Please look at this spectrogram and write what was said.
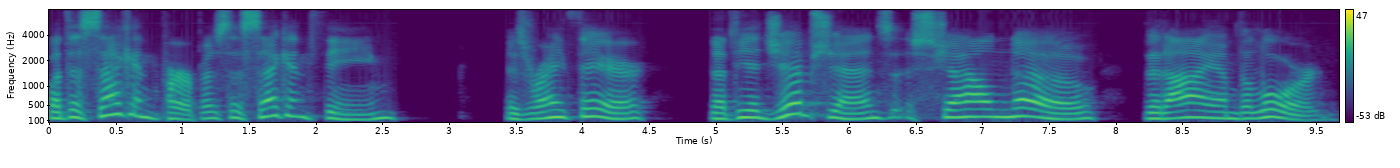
But the second purpose, the second theme, is right there that the Egyptians shall know that I am the Lord.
